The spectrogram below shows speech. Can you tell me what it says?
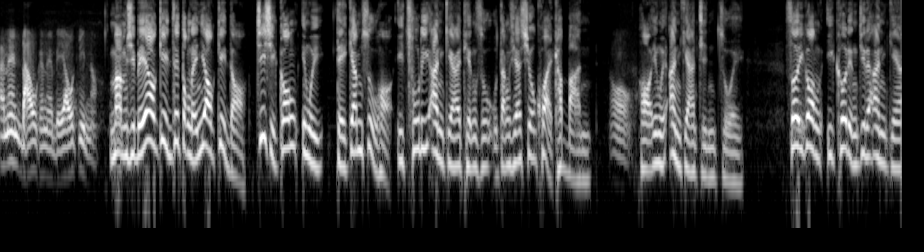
安尼留可能袂要紧咯。嘛毋是袂要紧，这当然要紧哦。只是讲，因为地检署吼，伊处理案件的程序有当时啊小可会较慢，哦，吼，因为案件真多，所以讲伊可能即个案件，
